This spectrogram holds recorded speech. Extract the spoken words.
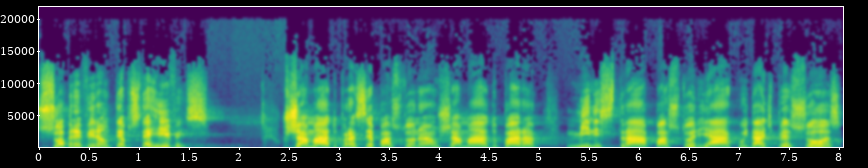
sobrevirão tempos terríveis. O chamado para ser pastor não é um chamado para ministrar, pastorear, cuidar de pessoas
